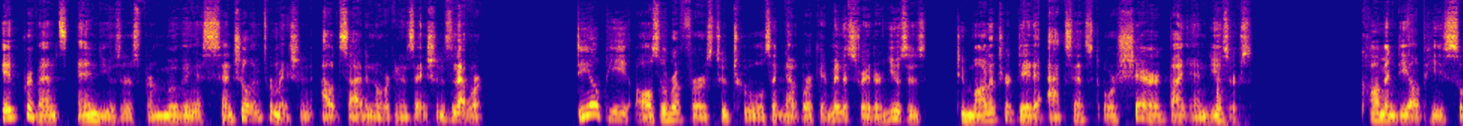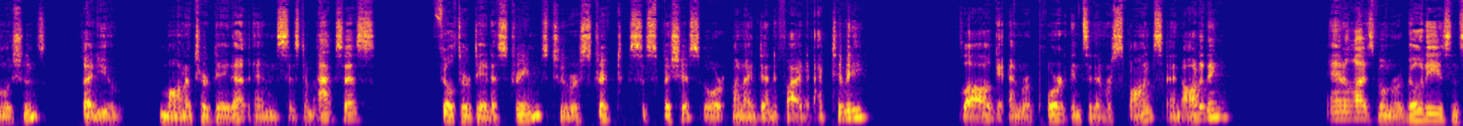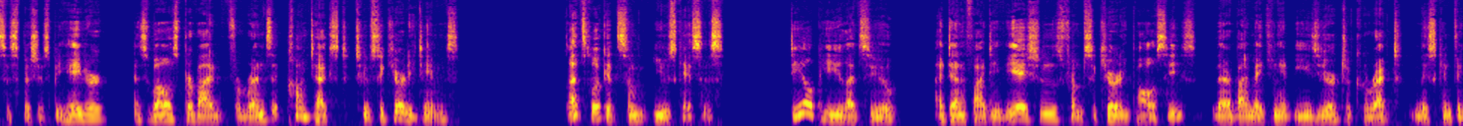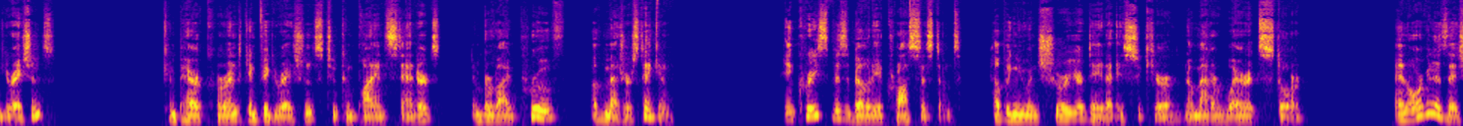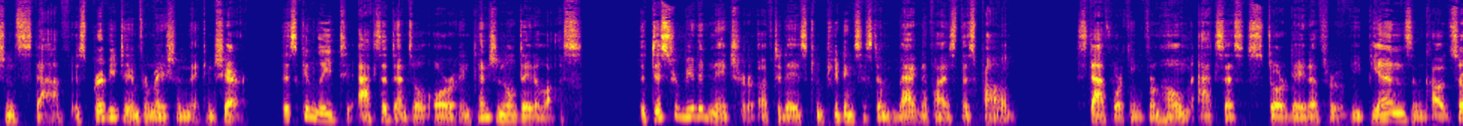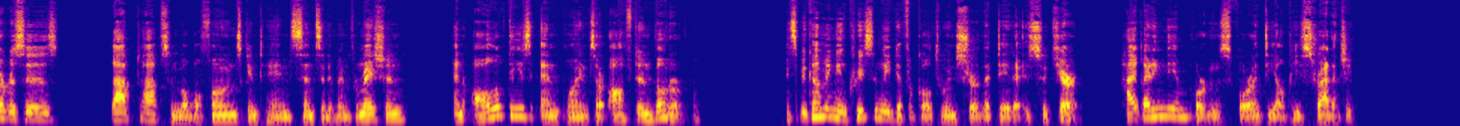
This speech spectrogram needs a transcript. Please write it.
It prevents end users from moving essential information outside an organization's network. DLP also refers to tools a network administrator uses to monitor data accessed or shared by end users. Common DLP solutions let you monitor data and system access, filter data streams to restrict suspicious or unidentified activity, log and report incident response and auditing, analyze vulnerabilities and suspicious behavior, as well as provide forensic context to security teams. Let's look at some use cases. DLP lets you identify deviations from security policies, thereby making it easier to correct misconfigurations, compare current configurations to compliance standards, and provide proof of measures taken. Increase visibility across systems, helping you ensure your data is secure no matter where it's stored. An organization's staff is privy to information they can share. This can lead to accidental or intentional data loss. The distributed nature of today's computing system magnifies this problem. Staff working from home access stored data through VPNs and cloud services. Laptops and mobile phones contain sensitive information, and all of these endpoints are often vulnerable. It's becoming increasingly difficult to ensure that data is secure, highlighting the importance for a DLP strategy.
